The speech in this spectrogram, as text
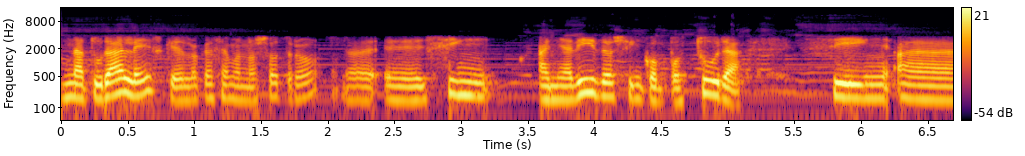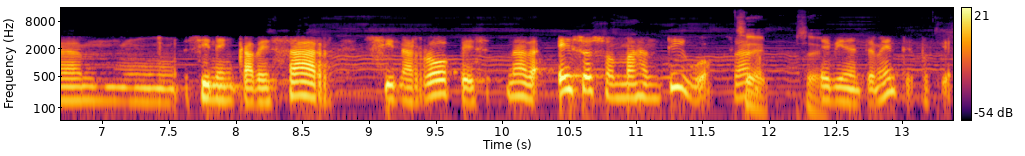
naturales que es lo que hacemos nosotros eh, eh, sin añadidos sin compostura sin sin encabezar sin arropes, nada. Esos son más antiguos, claro, evidentemente, porque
